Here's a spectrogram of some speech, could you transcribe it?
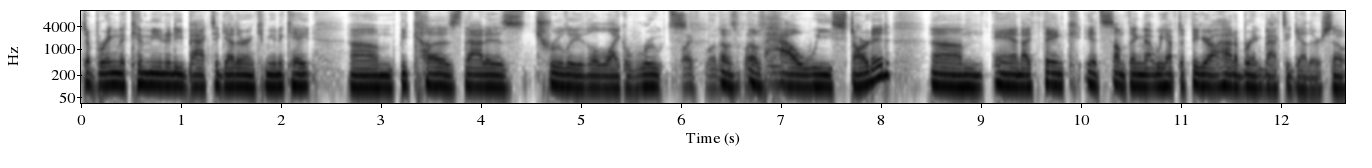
to bring the community back together and communicate um, because that is truly the like roots Lifeblood of of, how we started. Um, and I think it's something that we have to figure out how to bring back together. So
